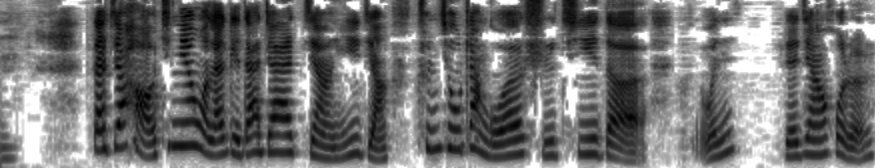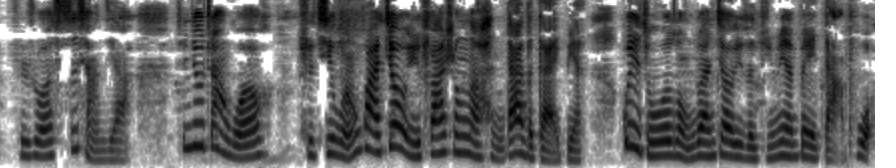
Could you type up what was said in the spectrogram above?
嗯，大家好，今天我来给大家讲一讲春秋战国时期的文学家或者是说思想家。春秋战国时期，文化教育发生了很大的改变，贵族垄断教育的局面被打破。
